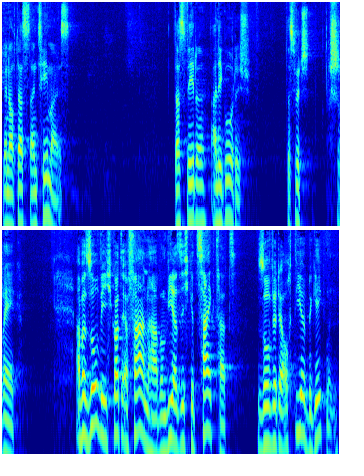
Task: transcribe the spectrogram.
wenn auch das dein Thema ist. Das wäre allegorisch. Das wird schräg. Aber so wie ich Gott erfahren habe und wie er sich gezeigt hat, so wird er auch dir begegnen.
